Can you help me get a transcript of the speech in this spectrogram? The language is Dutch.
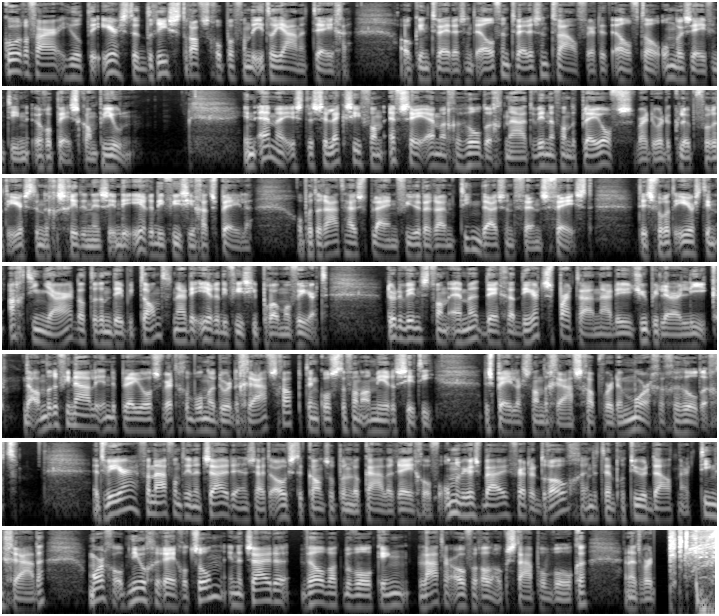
Korevaar hield de eerste drie strafschoppen van de Italianen tegen. Ook in 2011 en 2012 werd het elftal onder 17 Europees kampioen. In Emmen is de selectie van FC Emmen gehuldigd na het winnen van de play-offs... waardoor de club voor het eerst in de geschiedenis in de eredivisie gaat spelen. Op het Raadhuisplein vierden ruim 10.000 fans feest. Het is voor het eerst in 18 jaar dat er een debutant naar de eredivisie promoveert. Door de winst van Emmen degradeert Sparta naar de Jubilair League. De andere finale in de play-offs werd gewonnen door de Graafschap ten koste van Almere City. De spelers van de Graafschap worden morgen gehuldigd. Het weer, vanavond in het zuiden en zuidoosten kans op een lokale regen- of onweersbui. Verder droog en de temperatuur daalt naar 10 graden. Morgen opnieuw geregeld zon, in het zuiden wel wat bewolking. Later overal ook stapelwolken. En het wordt...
